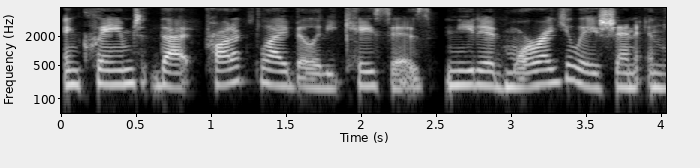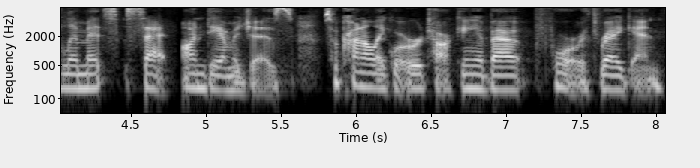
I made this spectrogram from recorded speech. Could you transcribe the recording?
and claimed that product liability cases needed more regulation and limits set on damages. So, kind of like what we were talking about before with Reagan.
